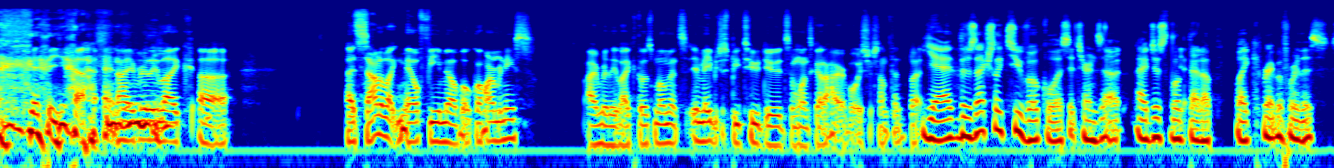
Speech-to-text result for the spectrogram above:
yeah and i really like uh it sounded like male female vocal harmonies i really like those moments it maybe just be two dudes and one's got a higher voice or something but yeah. There's actually two vocalists. It turns out. I just looked that up like right before this.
